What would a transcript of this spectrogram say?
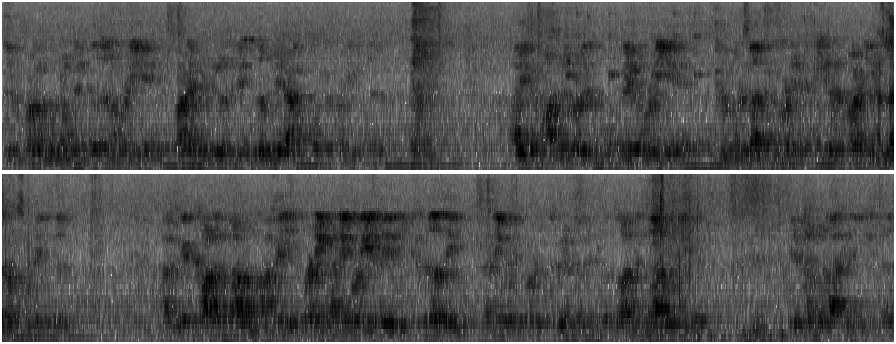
திருப்பரங்குன்றம் என்பது நம்முடைய படைவீடுகளிலே முதன்மையாக போற்றப்படுகின்றது. ஆயிரம் ஆண்டுகளுக்கு முன்பே நம்முடைய திருவிழாவினுடைய நக்கீரப்பாடி சிறப்புடையது. ஆகவே காலகாலமாக எப்படி நடைமுறையிலே இருக்கிறது அதை நடைமுறைப்படுத்த வேண்டும் என்பதுதான் எல்லாருடைய எண்ணங்களாக இருக்கின்றது.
